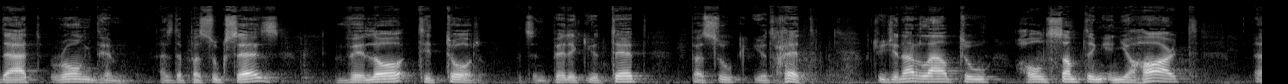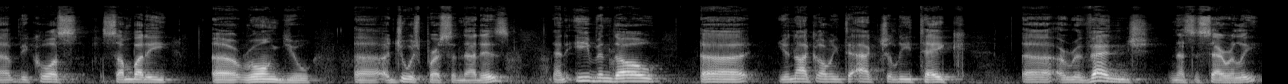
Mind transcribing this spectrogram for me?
that wronged him. As the Pasuk says, Velo titor. It's in Perek Yutet, Pasuk Yudchet you're not allowed to hold something in your heart uh, because somebody uh, wronged you, uh, a Jewish person that is, and even though uh, you're not going to actually take uh, a revenge necessarily,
